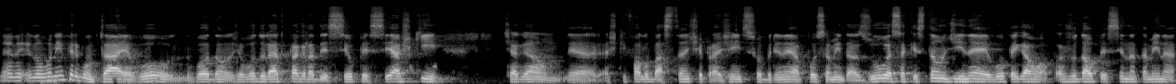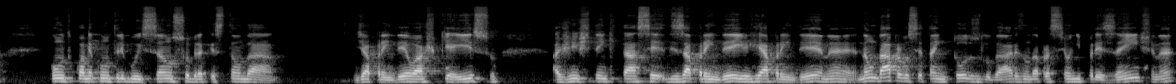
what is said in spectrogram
Eu não vou nem perguntar, eu vou, vou já vou direto para agradecer o PC. Acho que, Tiagão, é, acho que falou bastante para a gente sobre né, o posicionamento da Azul, essa questão de, né, eu vou pegar, ajudar o PC na, também na, com a minha contribuição sobre a questão da, de aprender, eu acho que é isso. A gente tem que tá, desaprender e reaprender, né? Não dá para você estar tá em todos os lugares, não dá para ser onipresente, né?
